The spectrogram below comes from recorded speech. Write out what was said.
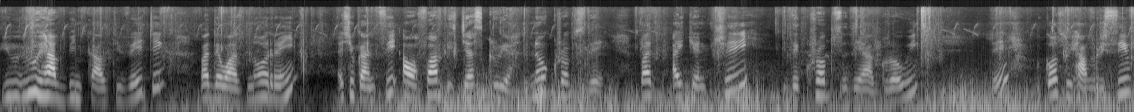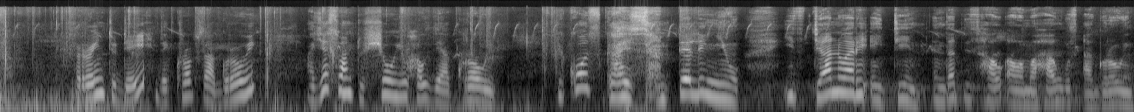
You, you have been cultivating but there was no rain. As you can see our farm is just clear. No crops there. But i can see the crops they are growing there because we have received rain today. The crops are growing i just want to show you how they are growing. Because guys i'm telling you it's january 18 and that is how our mahangus are growing.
